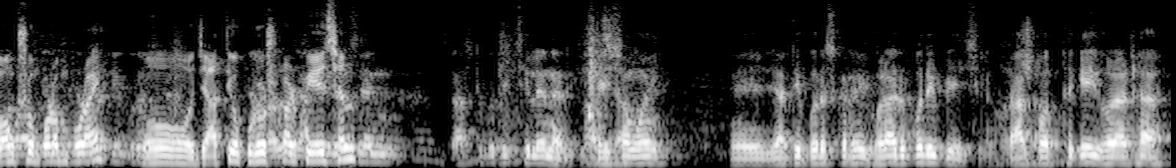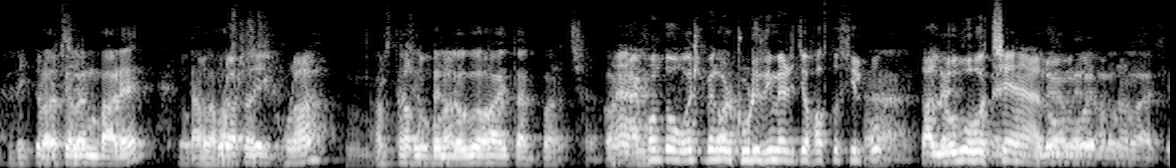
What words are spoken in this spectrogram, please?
বংশ পরম্পরায় ও জাতীয় পুরস্কার পেয়েছেন। রাষ্ট্রপতি ছিলেন আর কি সেই সময় জাতীয় পুরস্কার এই ঘোড়ার উপরেই পেয়েছিল। তারপর থেকেই ঘোড়াটা প্রচলন বাড়ে। তারপর ঘোড়া হস্তশিল্পের লোগো হয় তারপর হ্যাঁ এখন তো ওয়েস্ট বেঙ্গল ট্যুরিজমের যে হস্তশিল্প হ্যাঁ, তার লোগো হচ্ছে হ্যাঁ লোগো আছে,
